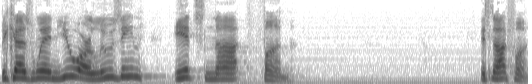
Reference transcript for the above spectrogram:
Because when you are losing, it's not fun. It's not fun.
